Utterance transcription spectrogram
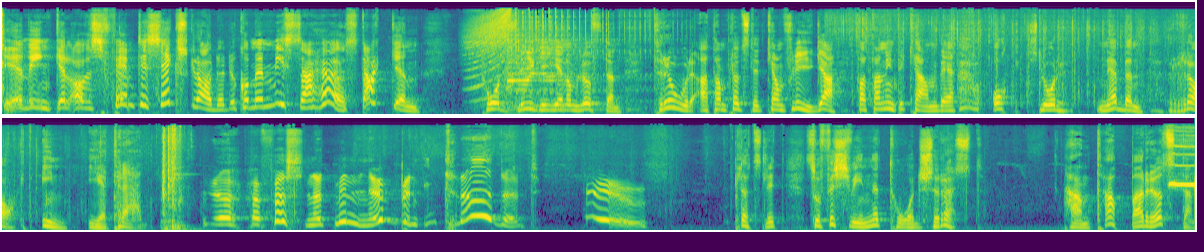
det är en vinkel av 56 grader, du kommer missa höstacken. Tord flyger genom luften, tror att han plötsligt kan flyga fast han inte kan det och slår näbben rakt in i ett träd. Jag har fastnat med näbben i trädet. Plötsligt så försvinner Tords röst. Han tappar rösten.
